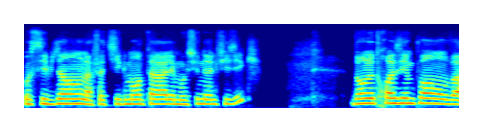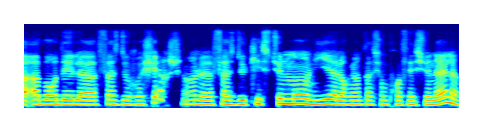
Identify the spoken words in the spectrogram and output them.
aussi bien la fatigue mentale, émotionnelle, physique. Dans le troisième point, on va aborder la phase de recherche, hein, la phase de questionnement liée à l'orientation professionnelle.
